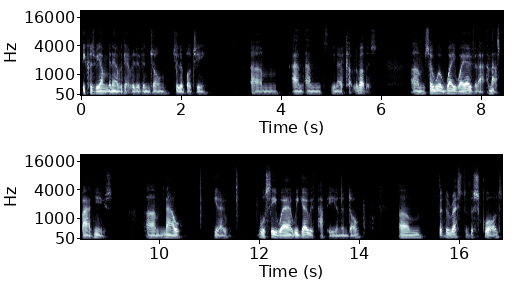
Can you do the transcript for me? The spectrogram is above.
because we haven't been able to get rid of Ndong, Djilobodji, um, and and you know a couple of others. Um, so we're way way over that, and that's bad news. Um, now, you know, we'll see where we go with Papy and Ndong, um, but the rest of the squad,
